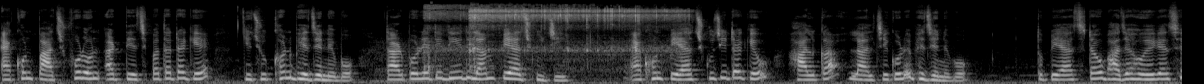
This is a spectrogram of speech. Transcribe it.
এখন পাঁচ ফোড়ন আর তেজপাতাটাকে কিছুক্ষণ ভেজে নেব। তারপর এতে দিয়ে দিলাম পেঁয়াজ কুচি। এখন পেঁয়াজ কুচিটাকেও হালকা লালচে করে ভেজে নেব। তো পেঁয়াজটাও ভাজা হয়ে গেছে,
